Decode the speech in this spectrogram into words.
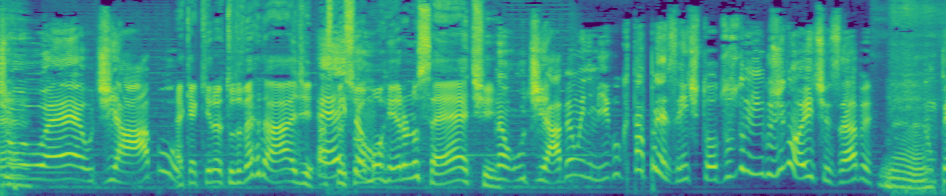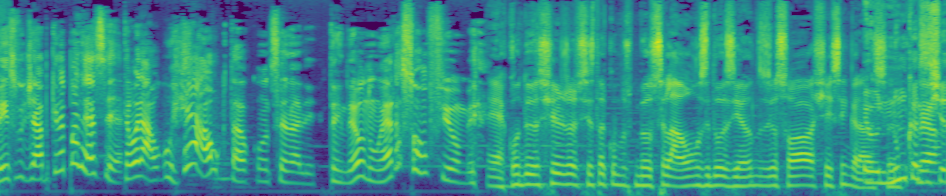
Que o, é, o diabo. É que aquilo é tudo verdade. As É, pessoas então. morreram no set. Não, o diabo é um inimigo que tá presente todos os domingos de noite, sabe? É. Não pense no diabo que ele aparece. Então era algo real que tava acontecendo ali. Entendeu? Não era só um filme. É, quando eu assisti o Exorcista com os meus, sei lá, 11, 12 anos, eu só achei sem graça. Eu nunca Não. assisti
